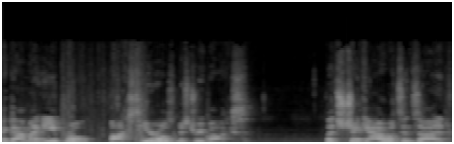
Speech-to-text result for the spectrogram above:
I got my April Boxed Heroes mystery box. Let's check out what's inside.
